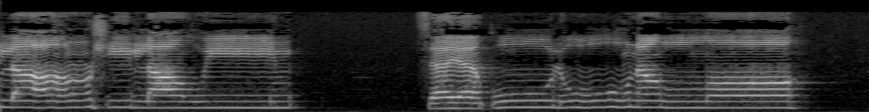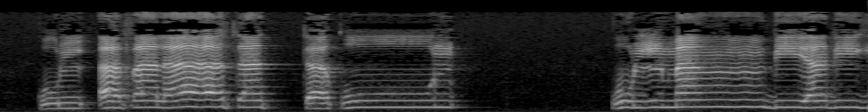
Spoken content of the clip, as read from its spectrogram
العرش العظيم سيقولون الله قل افلا تتقون قل من بيده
